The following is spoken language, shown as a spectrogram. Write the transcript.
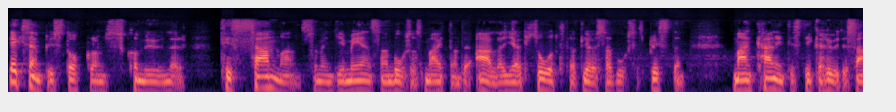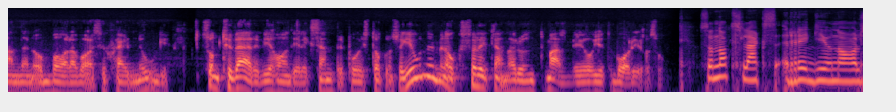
exempelvis Stockholms kommuner tillsammans som en gemensam bostadsmarknad där alla hjälps åt för att lösa bostadsbristen. Man kan inte sticka huvudet i sanden och bara vara sig själv nog. Som tyvärr vi har en del exempel på i Stockholmsregionen men också lite grann runt Malmö och Göteborg och så. Så något slags regional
